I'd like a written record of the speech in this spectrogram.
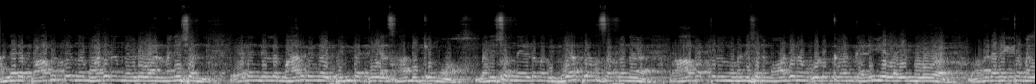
അങ്ങനെ പാപത്തിൽ നിന്ന് മോചനം നേടുവാൻ മനുഷ്യൻ ഏതെങ്കിലും മാർഗങ്ങൾ പിൻപറ്റിയാൽ സാധിക്കുമോ? മനുഷ്യൻ നേടുന്ന വിദ്യാഭ്യാസത്തിന് പാപത്തിൽ നിന്ന് മനുഷ്യന് മോചനം കൊടുക്കാൻ കഴിയില്ല എന്നുള്ളത് വളരെ വ്യക്തമല്ലേ.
